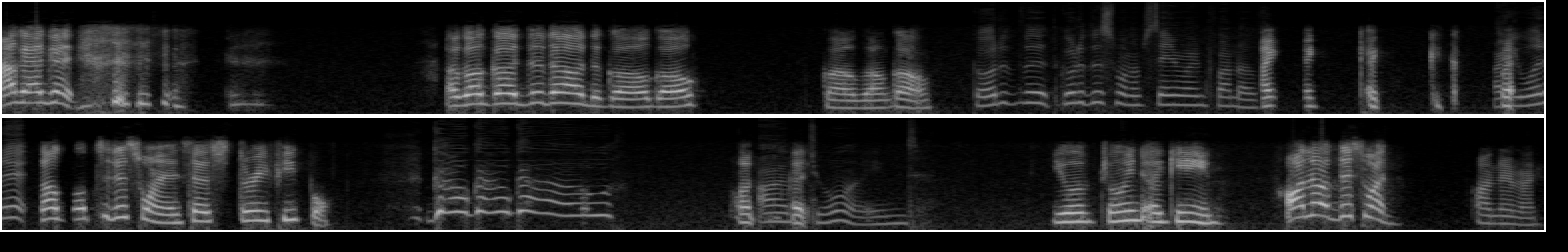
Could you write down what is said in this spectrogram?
Okay, good. oh, go, go to the other, go, go. Go, go, go. Go to the, go to this one I'm standing right in front of. I, I, I, I Are you in it? No, go to this one. It says three people. Go, go, go! Oh, I've uh, joined. You have joined a game. Oh, no, this one! Oh, never mind.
